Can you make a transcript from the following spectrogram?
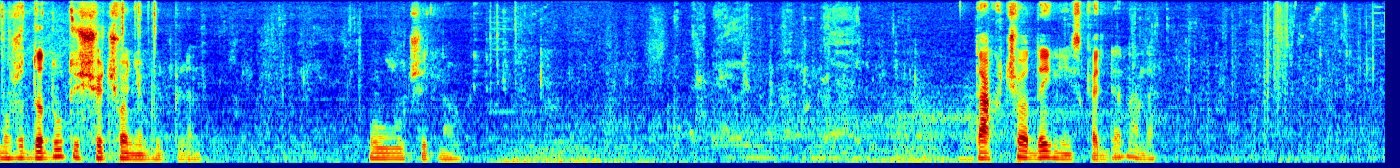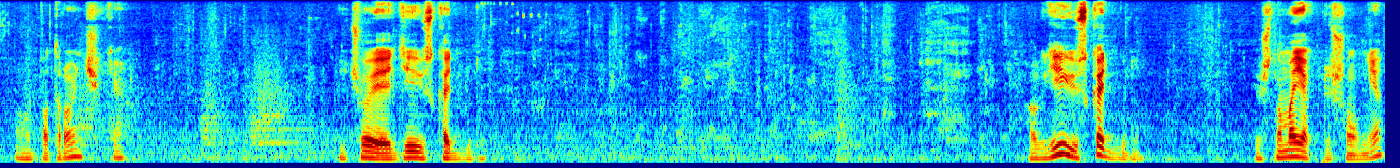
Может, дадут еще что-нибудь, блин. Улучшить нам. Так, что, Дэнни искать, да, надо? О, патрончики. И что, я идею искать буду? А где ее искать буду? Я ж на маяк пришел, нет?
